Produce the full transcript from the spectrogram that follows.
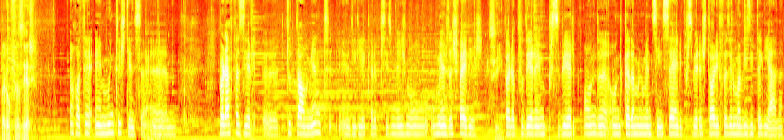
para o fazer? A rota é muito extensa. Um, Para a fazer eh, totalmente, eu diria que era preciso mesmo o, o mês das férias Sim. para poderem perceber onde, onde cada monumento se insere, perceber a história e fazer uma visita guiada.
